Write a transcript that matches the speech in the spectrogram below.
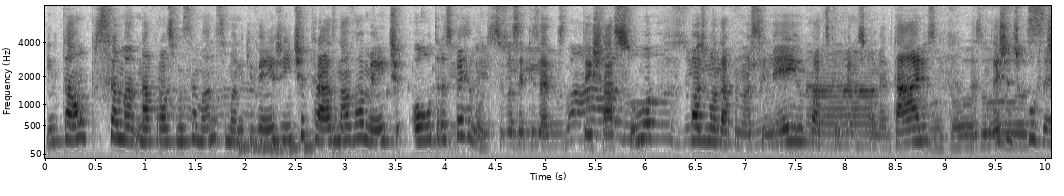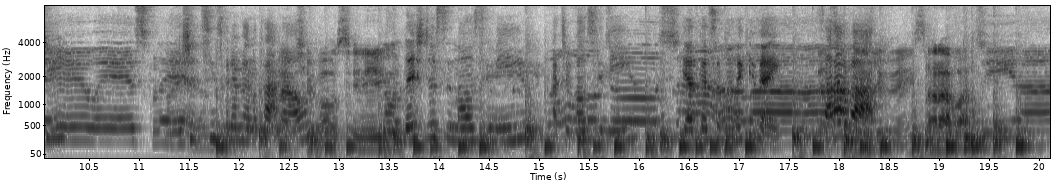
Então, semana, na próxima semana, semana que vem, a gente traz novamente outras perguntas. Se você quiser deixar a sua, pode mandar para o nosso e-mail, pode escrever nos comentários. Mas não deixa de curtir, não deixa de se inscrever no canal, não deixe de assinar o sininho, ativar o sininho e até semana que vem. Saravá! Semana que vem, Saravá. dia.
